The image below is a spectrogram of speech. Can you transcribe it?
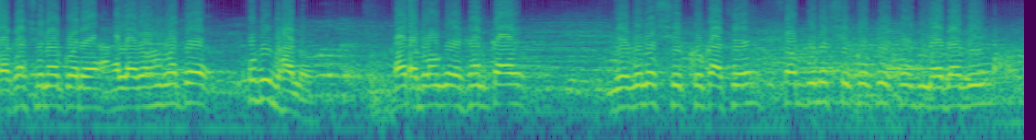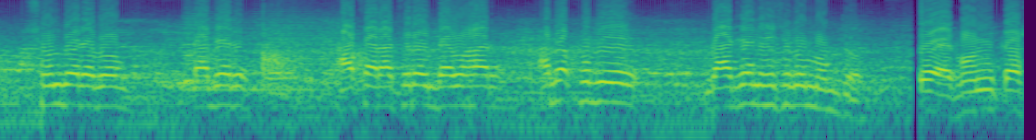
দেখাশোনা করে, আল্লাহ রহমতে খুবই ভালো। এবং এখানকার যেগুলো শিক্ষক আছে, সবগুলো শিক্ষকই খুব মেধাবী, সুন্দর এবং তাদের আচার আচরণ ব্যবহার আমরা খুবই গার্জিয়ান হিসেবে মুগ্ধ। তো এখনকার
